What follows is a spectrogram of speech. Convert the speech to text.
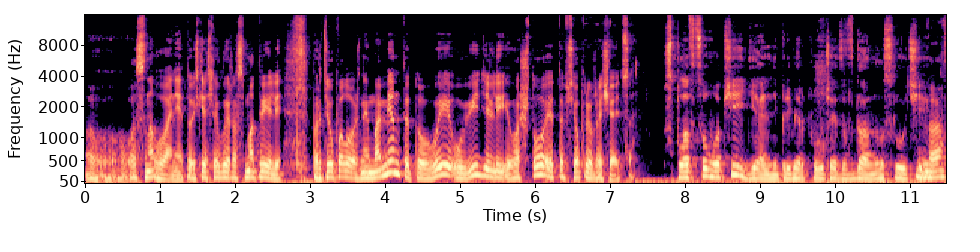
э, в основание. То есть, если вы рассмотрели противоположные моменты, то вы увидели, во что это все превращается. С пловцом вообще идеальный пример получается в данном случае. Да.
